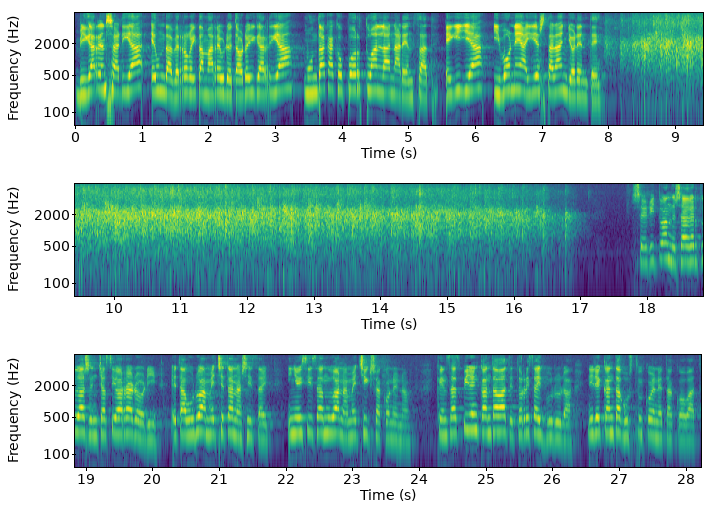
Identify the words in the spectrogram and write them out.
Bigarren saria, eunda berrogeita euro eta oroigarria, mundakako portuan lanarentzat. Egilea, Ibone Aiestaran Jorente. Segituan desagertu da sentsazio arraro hori, eta burua ametxetan hasi zait, inoiz izan dudan ametxik sakonena. Kentzazpiren kanta bat etorri zait burura, nire kanta gustukoenetako bat.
